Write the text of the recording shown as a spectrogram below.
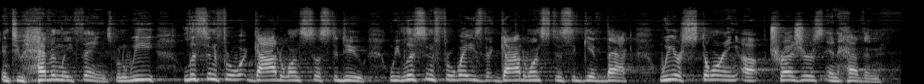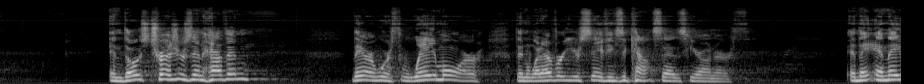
into heavenly things, when we listen for what God wants us to do, we listen for ways that God wants us to give back, we are storing up treasures in heaven. And those treasures in heaven, they are worth way more than whatever your savings account says here on earth. And they, and they,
